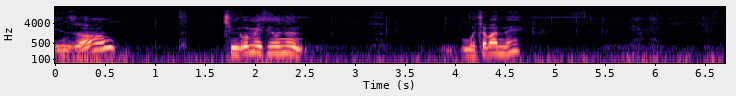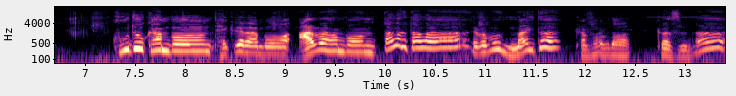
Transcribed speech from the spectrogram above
인정. 진검이 새우는 못 잡았네. 구독 한번, 댓글 한번, 알람 한번, 딸랑딸랑. 여러분, 나이다. 감사합니다. 고맙습니다.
